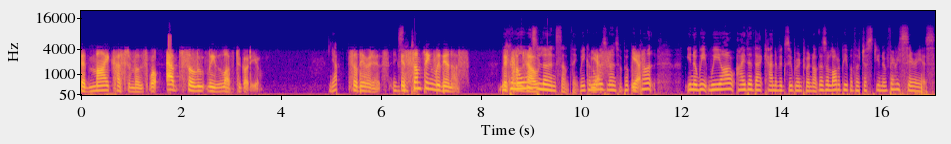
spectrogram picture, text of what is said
that my customers will absolutely love to go to you. Yep. So there it is. Exactly. It's something within us we can always out. learn something. We can Yes. always learn something, but we Yes. can't. You know, we, we are either that kind of exuberant or not. There's a lot of people that are just, you know, very serious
